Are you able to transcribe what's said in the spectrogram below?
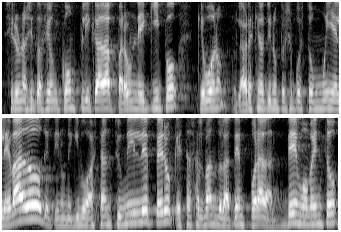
sería una situación complicada para un equipo que, bueno, pues la verdad es que no tiene un presupuesto muy elevado, que tiene un equipo bastante humilde, pero que está salvando la temporada de momento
